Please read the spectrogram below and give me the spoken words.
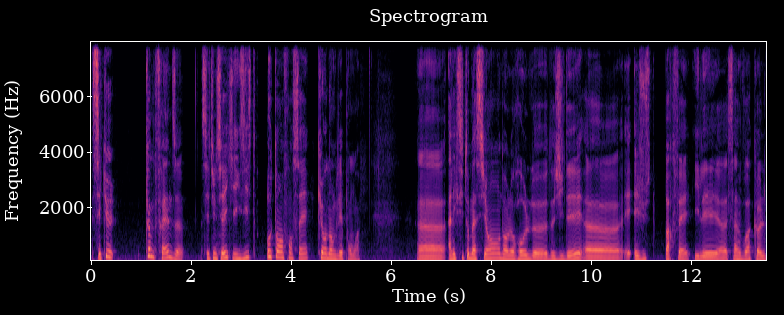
C'est que, comme Friends, c'est une série qui existe autant en français qu'en anglais pour moi. Euh, Alexis Thomasian dans le rôle de, JD euh, est, juste parfait. Il est, euh, sa voix colle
